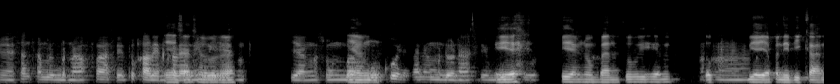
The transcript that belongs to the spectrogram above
yayasan sambil bernafas itu kalian-kalian ini yang yang sumbang Yang- buku ya kan yang mendonasi buku Iya. Yang ngebantuin untuk Mm, biaya pendidikan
